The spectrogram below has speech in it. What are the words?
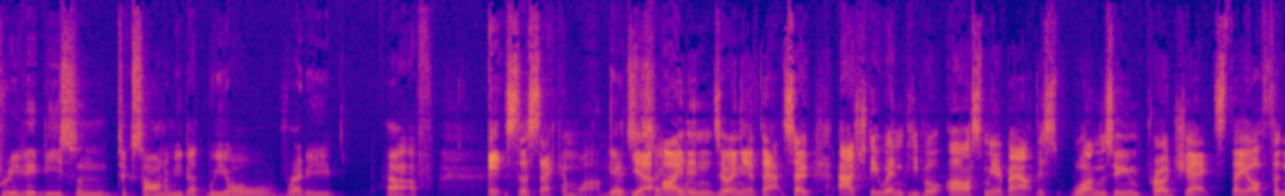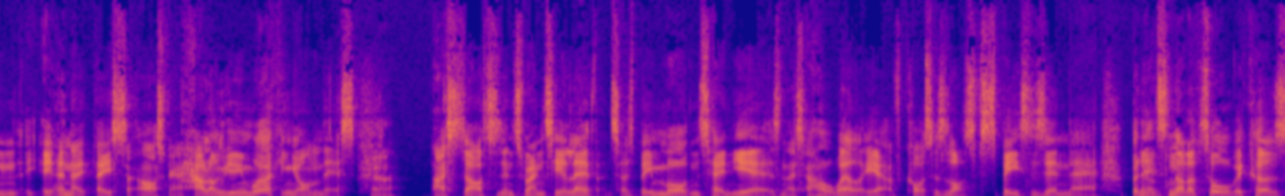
pretty decent taxonomy that we already have. It's the second one. Yeah, second I one. didn't do any of that. So actually, when people ask me about this One Zoom project, they often and they, they ask me, "How long have you been working on this?" Yeah. I started in 2011, so it's been more than 10 years. And they say, "Oh well, yeah, of course, there's lots of species in there, but it's not at all because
